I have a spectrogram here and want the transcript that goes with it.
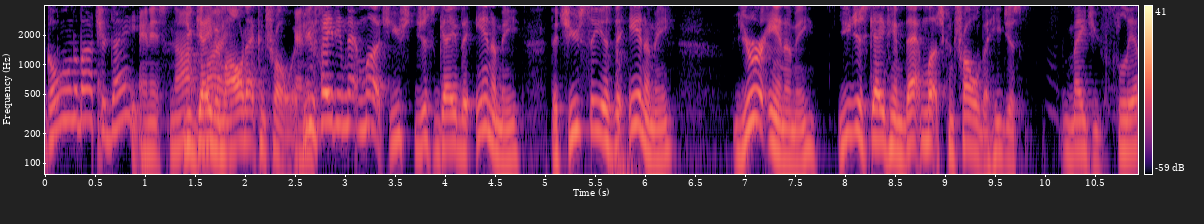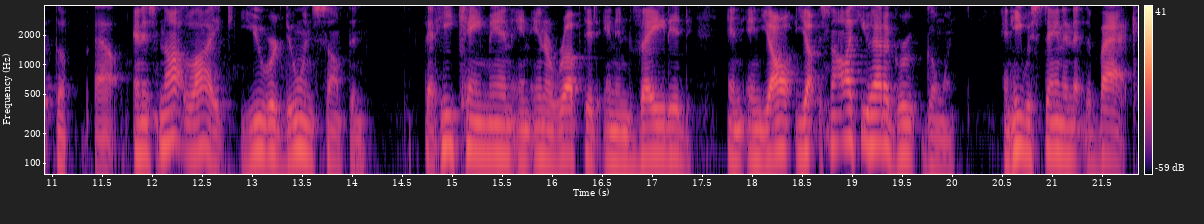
go on about your day. and it's not. you gave him all that control. If you hate him that much, you just gave the enemy that you see as the enemy, your enemy, you just gave him that much control that he just made you flip the out. And it's not like you were doing something that he came in and interrupted and invaded and and y'all, y'all it's not like you had a group going and he was standing at the back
